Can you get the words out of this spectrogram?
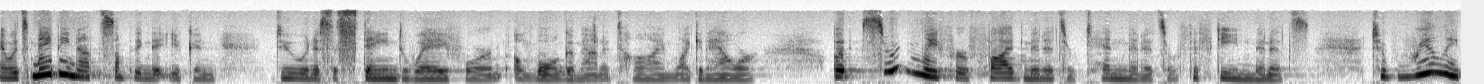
Know, it's maybe not something that you can do in a sustained way for a long amount of time, like an hour, but certainly for five minutes or 10 minutes or 15 minutes, to really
